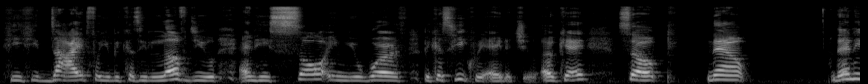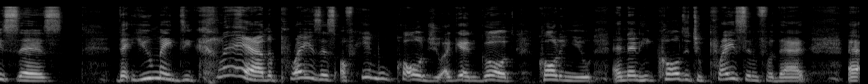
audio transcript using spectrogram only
He He died for you because He loved you and He saw in you worth because He created you, okay? So now, then He says, that you may declare the praises of him who called you. Again, God calling you, and then he called you to praise him for that, uh,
